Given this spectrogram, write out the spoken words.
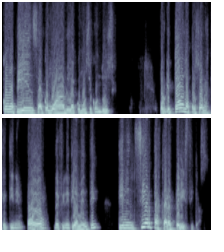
¿Cómo piensa? ¿Cómo habla? ¿Cómo se conduce? Porque todas las personas que tienen poder, definitivamente, tienen ciertas características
